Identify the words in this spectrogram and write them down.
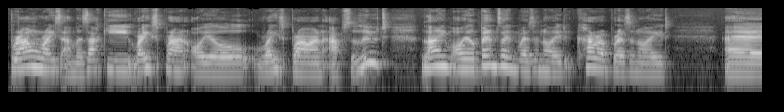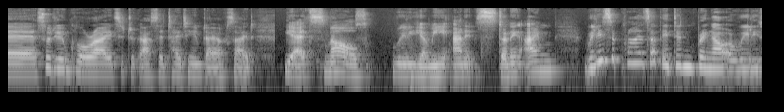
brown rice amazaki, rice bran oil, rice bran absolute, lime oil, benzoin resinoid, carob resinoid, uh, sodium chloride, citric acid, titanium dioxide. Yeah, it smells really yummy and it's stunning. I'm really surprised that they didn't bring out a really,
